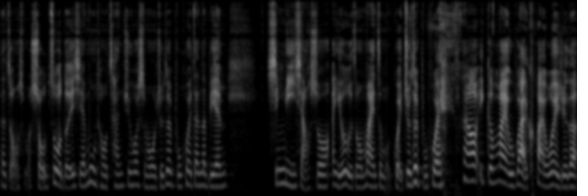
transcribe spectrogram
那种什么手作的一些木头餐具或什么，我绝对不会在那边。心里想说：“哎呦，怎么卖这么贵？绝对不会。然后一个卖五百块，我也觉得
